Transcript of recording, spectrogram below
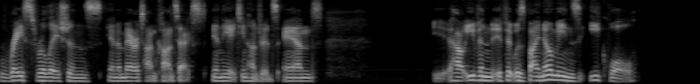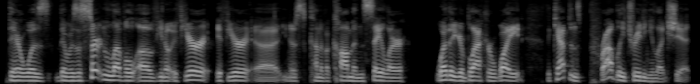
race relations in a maritime context in the 1800s and how even if it was by no means equal there was there was a certain level of you know if you're if you're uh, you know just kind of a common sailor whether you're black or white the captain's probably treating you like shit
